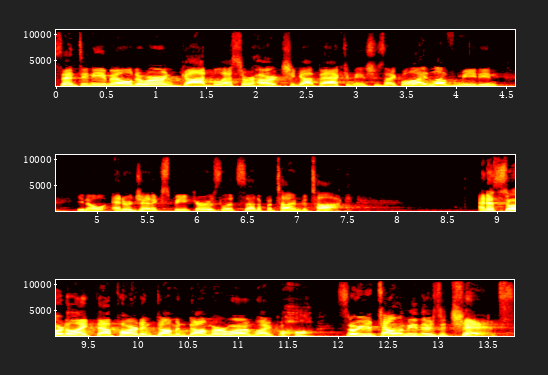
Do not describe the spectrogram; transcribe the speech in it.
sent an email to her, and God bless her heart, she got back to me and she's like, Well, I love meeting, you know, energetic speakers. Let's set up a time to talk. And it's sort of like that part in Dumb and Dumber where I'm like, oh, so you're telling me there's a chance,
